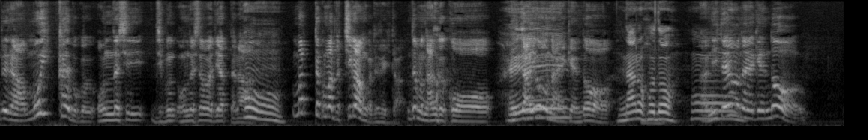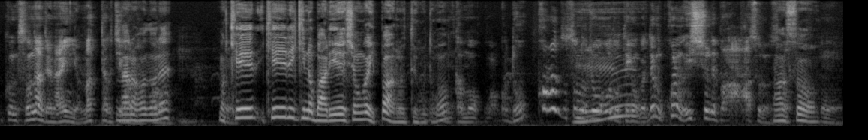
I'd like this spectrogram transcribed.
でなもう一回僕同じ自分同じ名前でやったら、うん全くまた違うんが出てきた。でもなんかこう似たようなんやけどうんなるほど。あ似たようなんやけどこそんなんじゃないんよ。全く違うなるほどね、まあ、経経歴のバリエーションがいっぱいあるっていうこうんなんとかもうどっからその情報取っていくのか。でもこれも一瞬でバーッするんですよ。あそう。ん。う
